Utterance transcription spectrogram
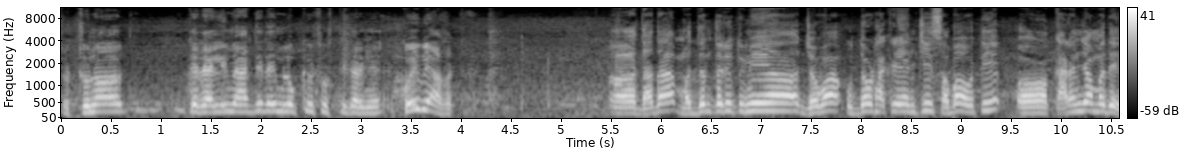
तो चुनाव के रैली में आते टाइम लोग क्यों सुस्ती करेंगे? कोई भी आ सकता है। अ, दादा मध्यंतरी तुम्ही अ, जेव्हा उद्धव ठाकरे यांची सभा होती अ, कारंजामध्ये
